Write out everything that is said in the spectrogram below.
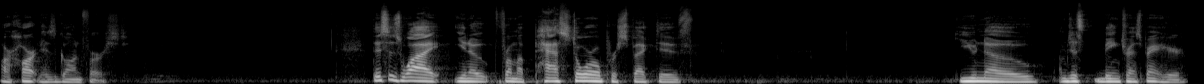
our heart has gone first. This is why, you know, from a pastoral perspective, you know, I'm just being transparent here.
